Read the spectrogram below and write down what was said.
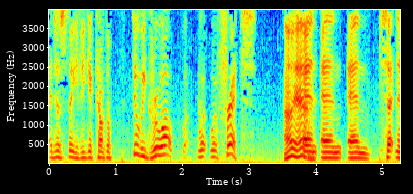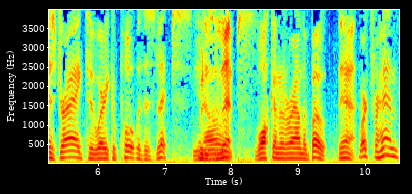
I just think if you get comfortable, dude, we grew up with, with Fritz. Oh yeah. And and and setting his drag to where he could pull it with his lips. You With know, his lips. Walking it around the boat. yeah. Worked for him.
